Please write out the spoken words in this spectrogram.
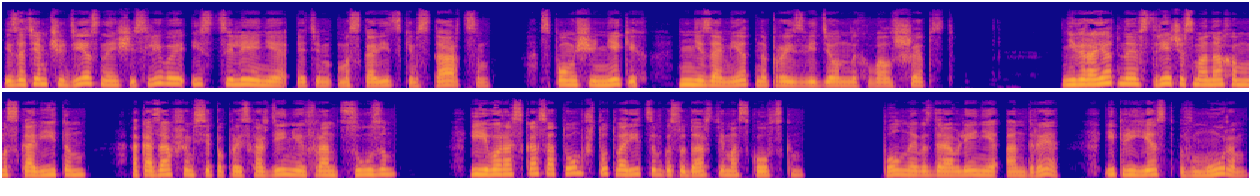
и затем чудесное счастливое исцеление этим московицким старцам с помощью неких незаметно произведенных волшебств. Невероятная встреча с монахом-московитом, оказавшимся по происхождению французом, и его рассказ о том, что творится в государстве московском. Полное выздоровление Андре и приезд в Муром.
